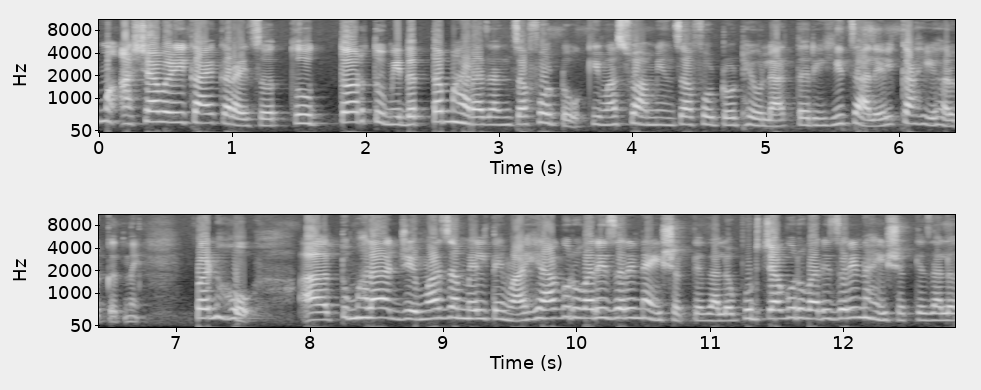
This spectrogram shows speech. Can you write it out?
मग अशा वेळी काय करायचं? तर तुम्ही दत्त महाराजांचा फोटो किंवा स्वामींचा फोटो ठेवला तरीही चालेल काही हरकत नाही. पण हो तुम्हाला जेव्हा जमेल तेव्हा ह्या गुरुवारी जरी नाही शक्य झालं पुढच्या गुरुवारी जरी नाही शक्य झालं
